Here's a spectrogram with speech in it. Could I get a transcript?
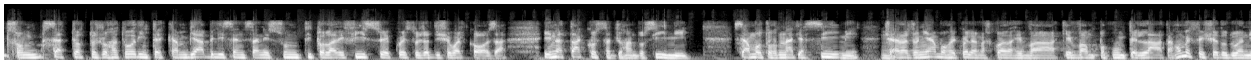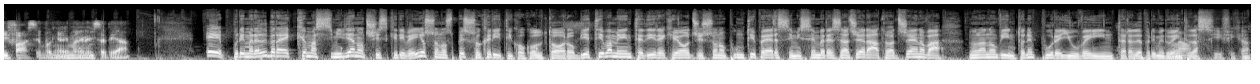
son 7-8 giocatori intercambiabili senza nessun titolare fisso e questo già dice qualcosa. In attacco sta giocando Simi, siamo tornati a Simi, cioè mm. ragioniamo che quella è una squadra che va, che va un po' puntellata, come fecero due anni fa se vogliono rimanere in Serie A. E prima del break Massimiliano ci scrive: Io sono spesso critico col Toro. Obiettivamente dire che oggi sono punti persi mi sembra esagerato. A Genova non hanno vinto neppure Juve e Inter, le prime due no. in classifica.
